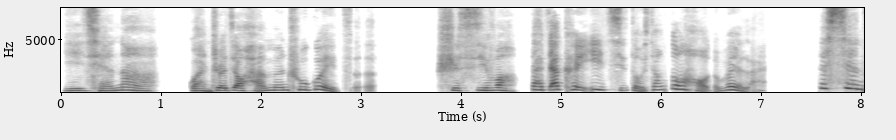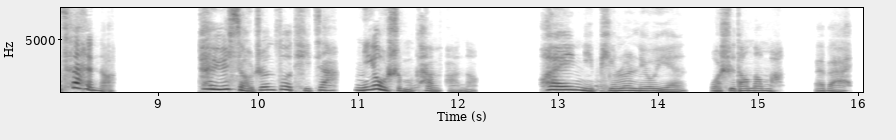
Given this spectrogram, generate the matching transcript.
以前呢，管这叫寒门出贵子，是希望大家可以一起走向更好的未来。但现在呢，对于小镇做题家，你有什么看法呢？欢迎你评论留言，我是当当马，拜拜。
